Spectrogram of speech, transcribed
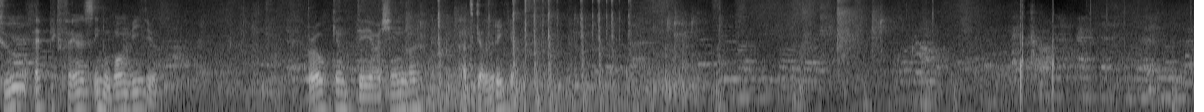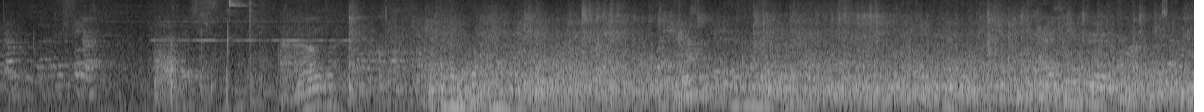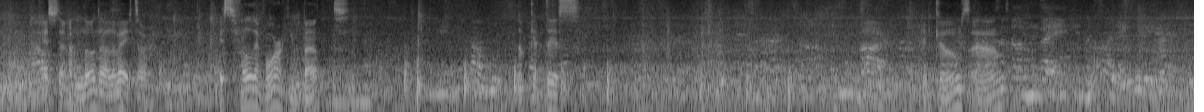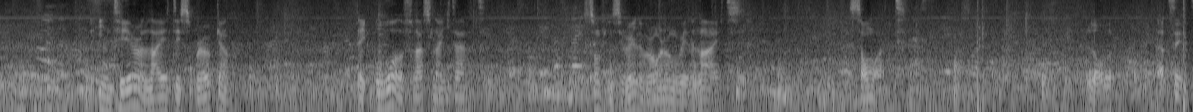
Two epic fails in one video. Broken Deva Schindler at Galleriet. It's the another elevator. It's fully working, but look at this. It comes and the interior light is broken. They all flash like that. Something's really wrong with the lights. Somewhat. Lol. That's it.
